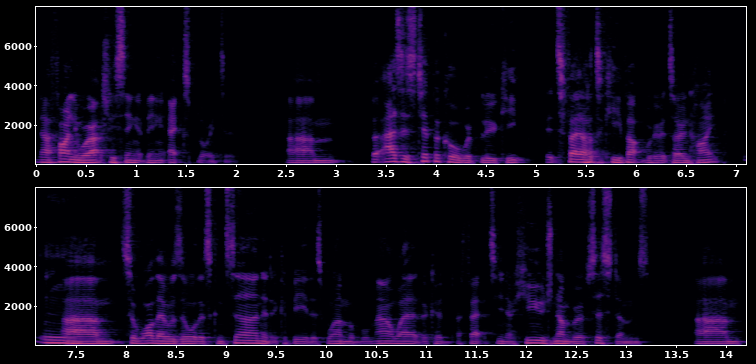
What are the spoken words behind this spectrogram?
Now, finally, we're actually seeing it being exploited. Um, but as is typical with Bluekeep, it's failed to keep up with its own hype. Mm. Um, so while there was all this concern that it could be this wormable malware that could affect you know huge number of systems, um,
